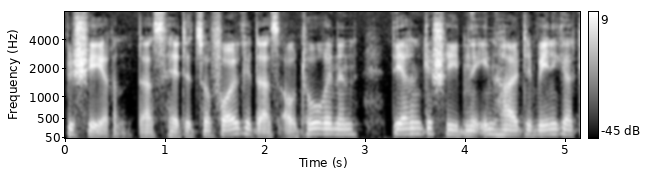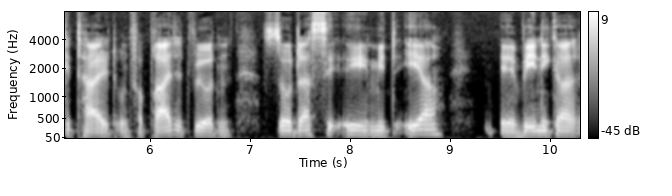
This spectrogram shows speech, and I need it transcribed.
bescheren. Das hätte zur Folge, dass Autorinnen, deren geschriebene Inhalte weniger geteilt und verbreitet würden, so dass sie mit eher äh, weniger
